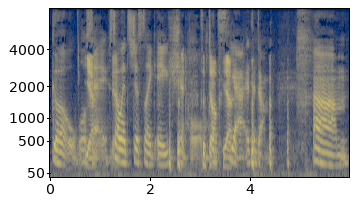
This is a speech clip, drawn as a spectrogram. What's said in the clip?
go. We'll Yeah, say yeah. so. It's just like a shithole. It's a dump, yeah. yeah, it's a dump. um,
